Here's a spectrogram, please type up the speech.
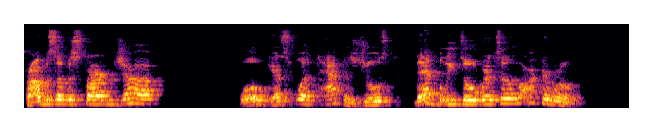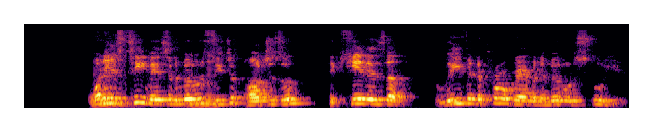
Promise of a starting job. Well, guess what happens, Jules? That bleeds over into the locker room. One mm-hmm. of his mm-hmm. teammates in the middle mm-hmm. of the mm-hmm. season punches him. The kid ends up leaving the program in the middle of the school year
